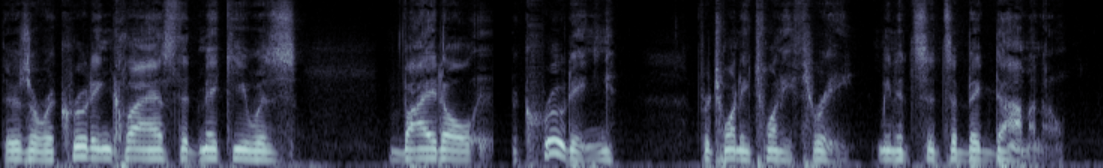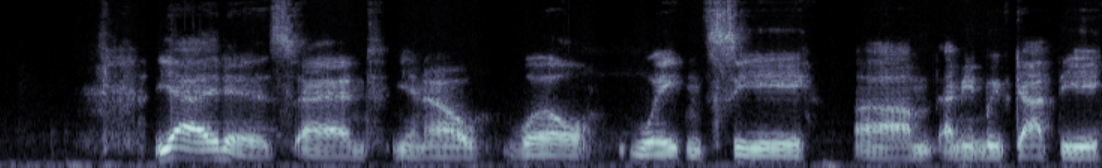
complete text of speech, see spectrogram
There's a recruiting class that Mickey was vital recruiting for 2023. I mean, it's it's a big domino. Yeah, it is, and you know, we'll wait and see. Um, I mean, we've got the,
